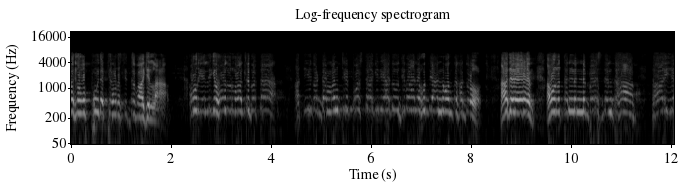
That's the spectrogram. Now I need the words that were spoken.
ಆಗ ಒಪ್ಪುವುದಕ್ಕೆ ಅವರು ಸಿದ್ಧವಾಗಿಲ್ಲ. ಅವರು ಎಲ್ಲಿಗೆ ಹೋದರು ಅಂತ ಗೊತ್ತಾ? ಅತಿ ದೊಡ್ಡ ಮಂತ್ರಿ ಪೋಸ್ಟ್ ಆಗಿದೆ ಅದು ದಿವಾನ ಹುದ್ದೆ ಅನ್ನುವಂತಹದ್ದು. ಆದರೆ ಅವರು ತನ್ನನ್ನು ಬೆಳೆಸಿದಂತಹ ತಾಯಿಯ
